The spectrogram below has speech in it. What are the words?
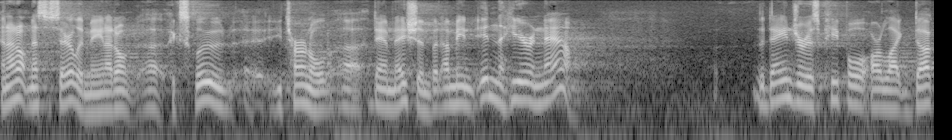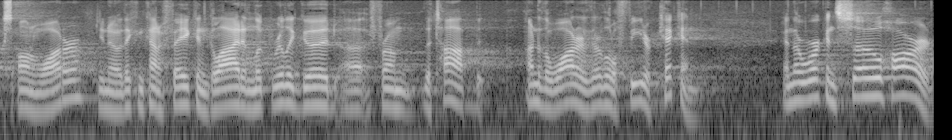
And I don't necessarily mean, I don't uh, exclude uh, eternal damnation, but I mean in the here and now. The danger is people are like ducks on water. You know, they can kind of fake and glide and look really good uh, from the top, but under the water, their little feet are kicking. And they're working so hard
